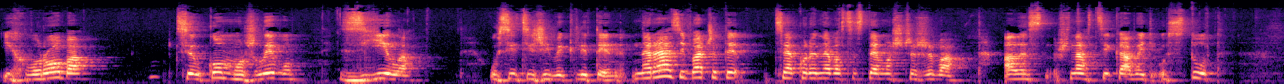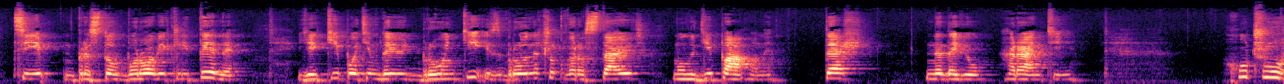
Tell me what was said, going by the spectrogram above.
і хвороба цілком можливо з'їла усі ці живі клітини. Наразі, бачите, ця коренева система ще жива, але ж нас цікавить ось тут ці пристовборові клітини, які потім дають бруньки, і з бруничок виростають молоді пагони. Теж не даю гарантії. Хочу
